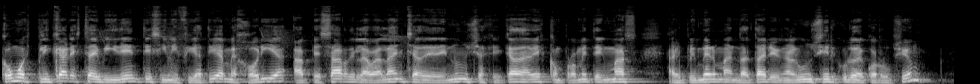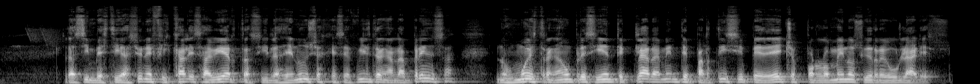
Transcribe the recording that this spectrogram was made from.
¿Cómo explicar esta evidente y significativa mejoría a pesar de la avalancha de denuncias que cada vez comprometen más al primer mandatario en algún círculo de corrupción? Las investigaciones fiscales abiertas y las denuncias que se filtran a la prensa nos muestran a un presidente claramente partícipe de hechos por lo menos irregulares.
